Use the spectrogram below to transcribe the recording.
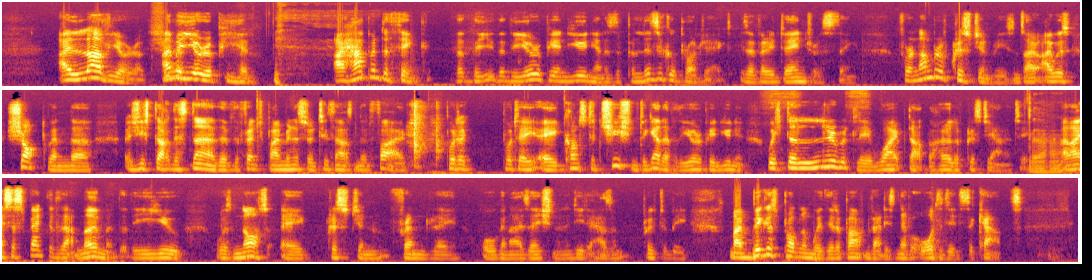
I love Europe. Sure. I'm a European. I happen to think that the that the European Union as a political project is a very dangerous thing for a number of Christian reasons. I, I was shocked when uh, Giscard d'Estaing, the, the, French Prime Minister in 2005, put a put a, a constitution together for the European Union, which deliberately wiped out the whole of Christianity. Uh-huh. And I suspected at that moment that the EU was not a Christian-friendly organization, and indeed it hasn't proved to be. My biggest problem with it, apart from the fact it's never audited its accounts,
